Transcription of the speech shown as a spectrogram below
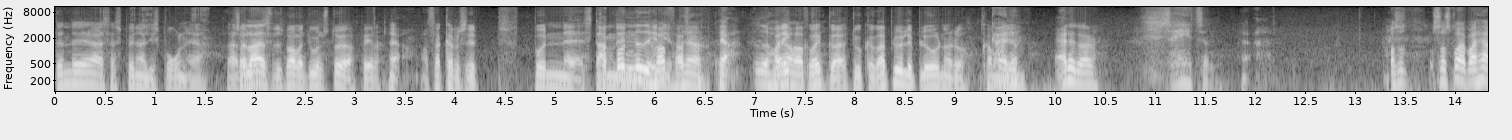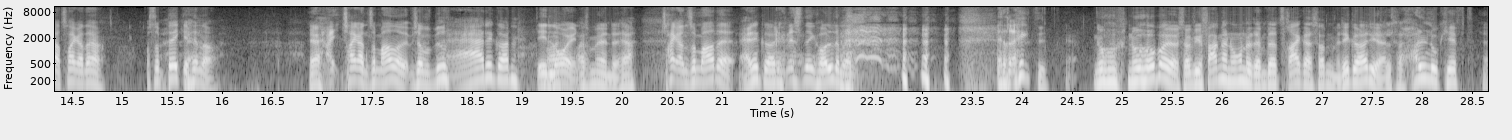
Den der, så spænder jeg lige spolen her. er Så der leger jeg som om, at du er en stør, Peter. Ja, og så kan du sætte bunden af stangen bunden ind- ned i ind hoften her. Ja, Ned i højre det hofte. ikke godt. Du kan godt blive lidt blå, når du kommer Gør jeg hjem. Ja, det gør du. Satan. Ja. Og så, så står jeg bare her og trækker der. Og så begge hænder. Ja. Ej, trækker den så meget, når- hvis jeg får bid. Ja, det gør den. Det er Nå, løgn. Også mere end det her. Trækker den så meget der. Ja, det gør Jeg det. kan næsten ikke holde det, mand. er det rigtigt? Nu, nu håber jeg så, at vi fanger nogle af dem, der trækker sådan, men det gør de altså. Hold nu kæft. Ja.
